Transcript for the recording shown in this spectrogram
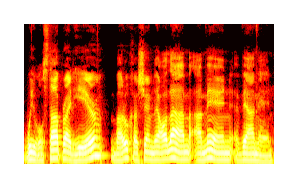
We will stop right here. Baruch Hashem le'olam. Amen ve'amen.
